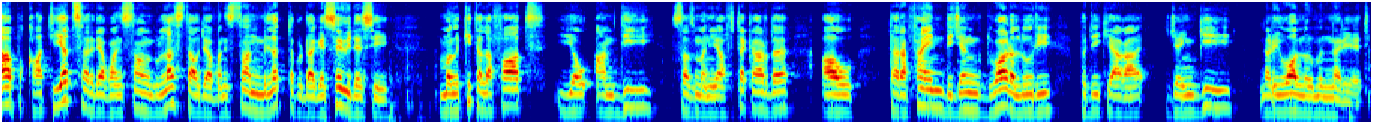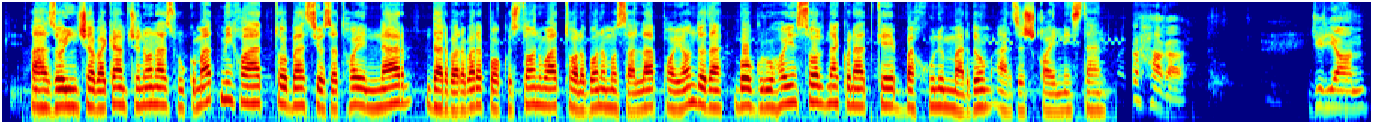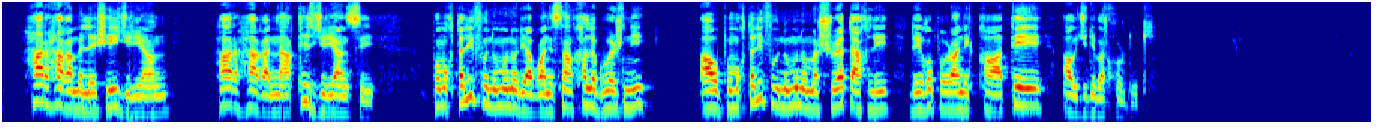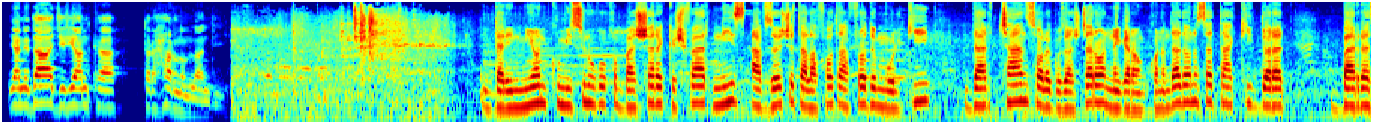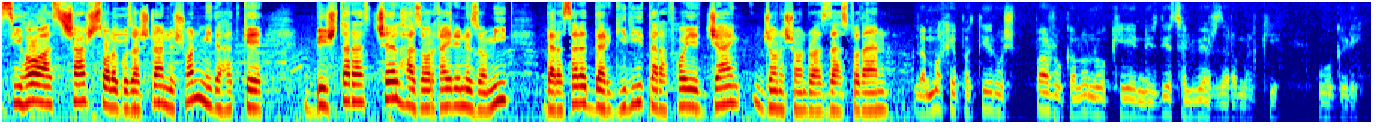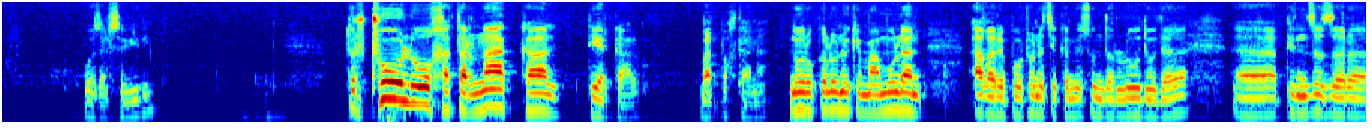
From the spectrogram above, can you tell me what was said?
دا په قاطعیت سره د افغانستان ولس ته او د افغانستان ملت ته په ډاګه شوې ده چې ملکي تلفات یو عمدي سازمان یافته کار ده او طرفین د جنګ دواړه لوري په دې کې هغه جنګي نړیوال نورمن نه رعایت کیږي. اعضای این شبکه همچنان از حکومت میخواهد تا به سیاست های نرم در برابر پاکستان و طالبان مسلح پایان داده با گروه های صلح نکند که به خون مردم ارزش قایل نیستند. هر هغه جریان، هر هغه ملیشهیی جریان، هر هغه ناقض جریان سی په مختلفو نومونو د افغانستان خلک وژني او په مختلفو نومونو مشروعیت اخلي د هغو په وړاندې قاطع او جدي برخورد وکړي. یعنی دا جریان کا تر هر نوم لاندې در این میان کمیسیون حقوق بشر کشور نیز افزایش تلفات افراد ملکی در چند سال گذشته را نگران کننده دانسته تاکید دارد بررسی ها از شش سال گذشته نشان می دهد که بیشتر از چل هزار غیر نظامی در اثر درگیری طرف های جنگ جانشان را از دست دادند. پتیر و تیرو و کلونو که نږدې څلوېښت زره ملکی و وزل سوي دي تر ټولو خطرناک کال تیر کال بدبختانه نورو کلونو کې معمولا هغه رپورټونه چې کمیسون درلودو د پنځه زره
